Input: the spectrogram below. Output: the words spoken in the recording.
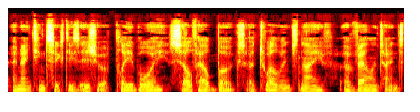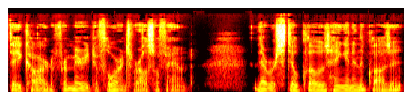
a 1960s issue of Playboy, self help books, a 12 inch knife, a Valentine's Day card from Mary to Florence were also found. There were still clothes hanging in the closet.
